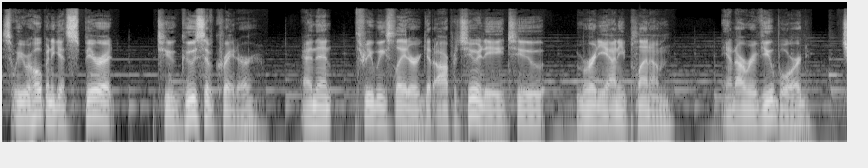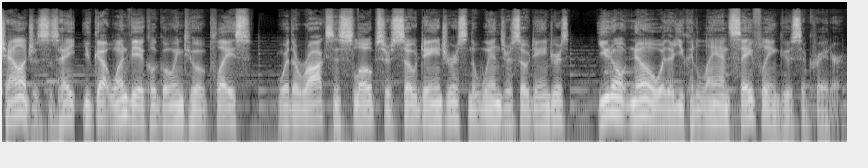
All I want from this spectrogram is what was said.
So we were hoping to get Spirit to Gusev Crater, and then three weeks later get Opportunity to Meridiani Planum. And our review board challenges us, hey, you've got one vehicle going to a place where the rocks and slopes are so dangerous and the winds are so dangerous, you don't know whether you can land safely in Gusev Crater.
